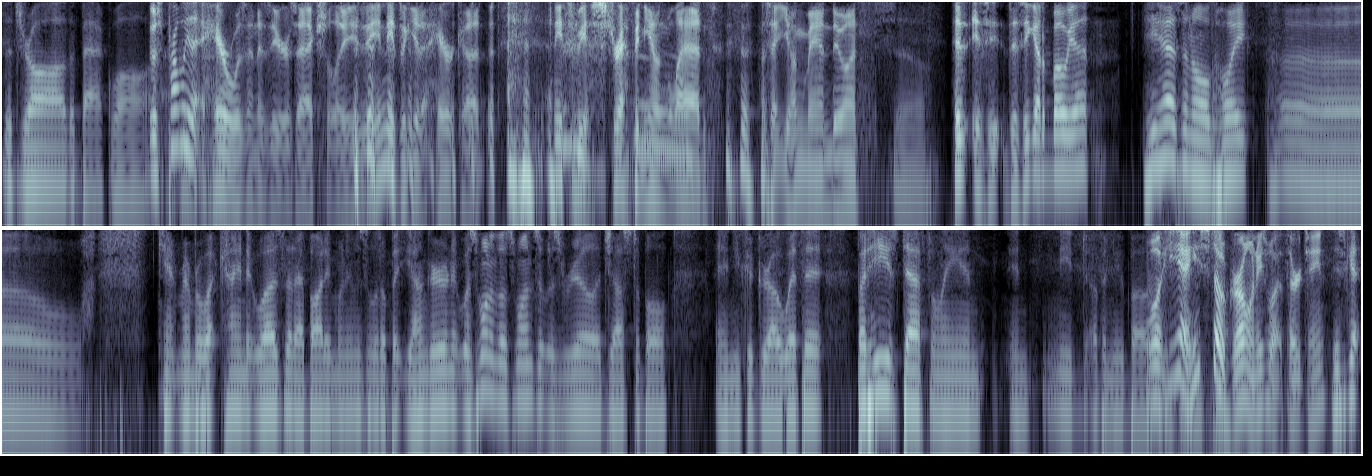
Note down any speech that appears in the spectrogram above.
the draw, the back wall. it was probably that hair was in his ears. Actually, he needs to get a haircut. needs to be a strapping young lad. What's that young man doing? So Is, is he, does he got a bow yet? he has an old Hoyt. Oh, can't remember what kind it was that I bought him when he was a little bit younger, and it was one of those ones that was real adjustable, and you could grow with it. But he's definitely in in need of a new bow. Well, yeah, he's still growing. He's what thirteen. He's got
